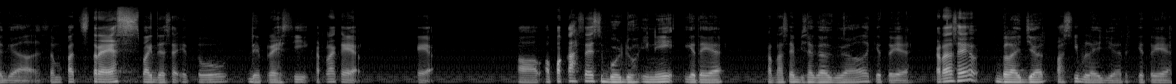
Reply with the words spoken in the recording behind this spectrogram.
gagal. Sempat stres pada saat itu depresi karena kayak kayak uh, apakah saya sebodoh ini gitu ya. Karena saya bisa gagal gitu ya karena saya belajar pasti belajar gitu ya.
